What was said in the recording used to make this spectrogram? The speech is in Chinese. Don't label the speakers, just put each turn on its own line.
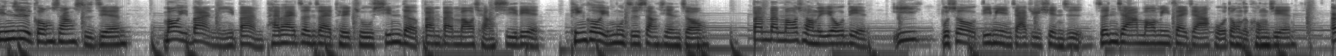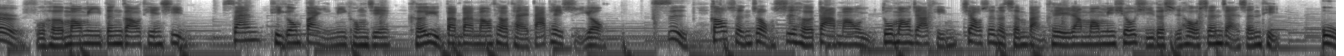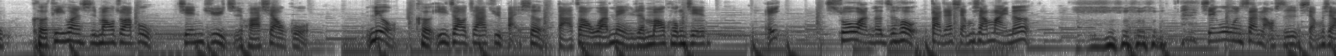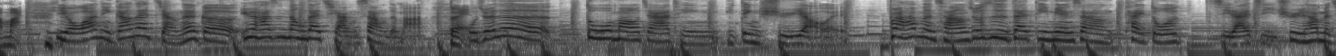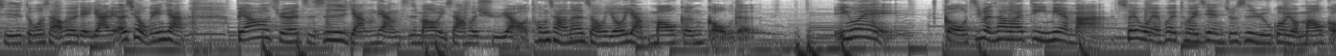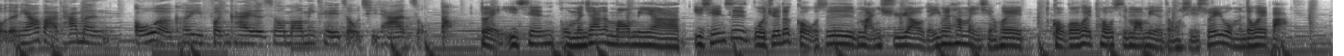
今日工商时间，猫一半你一半，拍拍正在推出新的半半猫墙系列，拼扣以木之上线中。半半猫墙的优点：一、不受地面家具限制，增加猫咪在家活动的空间；二、符合猫咪登高天性；三、提供半隐秘空间，可与半半猫跳台搭配使用；四、高承重，适合大猫与多猫家庭，较深的层板可以让猫咪休息的时候伸展身体；五、可替换式猫抓布，兼具止滑效果；六、可依照家具摆设打造完美人猫空间。哎，说完了之后，大家想不想买呢？先问问单老师想不想买？
有啊，你刚刚在讲那个，因为它是弄在墙上的嘛。
对，
我觉得多猫家庭一定需要哎，不然他们常常就是在地面上太多挤来挤去，他们其实多少会有点压力。而且我跟你讲，不要觉得只是养两只猫以上会需要，通常那种有养猫跟狗的，因为。狗基本上都在地面嘛，所以我也会推荐，就是如果有猫狗的，你要把它们偶尔可以分开的时候，猫咪可以走其他的走道。
对，以前我们家的猫咪啊，以前是我觉得狗是蛮需要的，因为他们以前会狗狗会偷吃猫咪的东西，所以我们都会把。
